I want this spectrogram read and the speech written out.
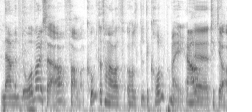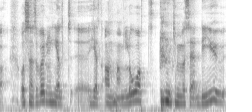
Nej men då var det så här, ja, fan vad coolt att han har hållit, lite koll på mig, Ja. eh, tyckte jag. Och sen så var det en helt, eh, helt annan låt, kan man väl säga. Det, är ju,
